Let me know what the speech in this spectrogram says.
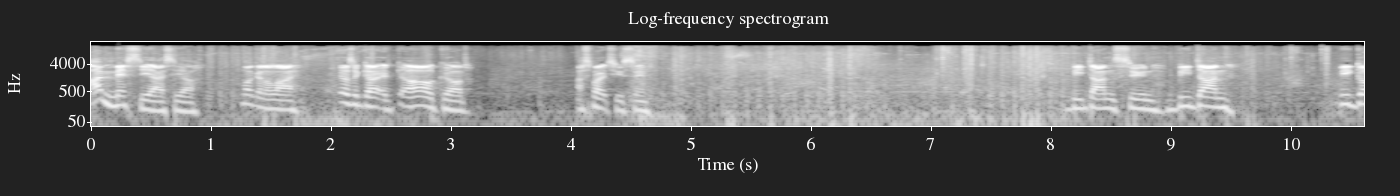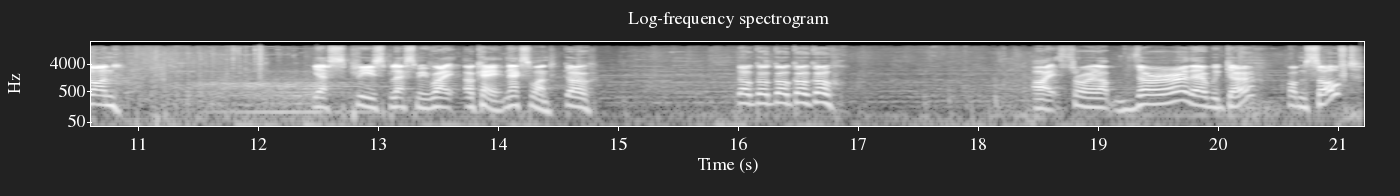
I miss the ICR. I'm not gonna lie. It was a go. Oh god. I spoke too soon. Be done soon. Be done. Be gone. Yes, please bless me. Right. Okay. Next one. Go. Go. Go. Go. Go. Go. All right. Throw it up there. There we go. Problem solved.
